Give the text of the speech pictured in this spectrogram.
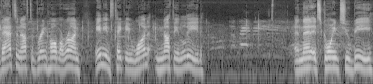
That's enough to bring home a run. Indians take a 1 0 lead. And then it's going to be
